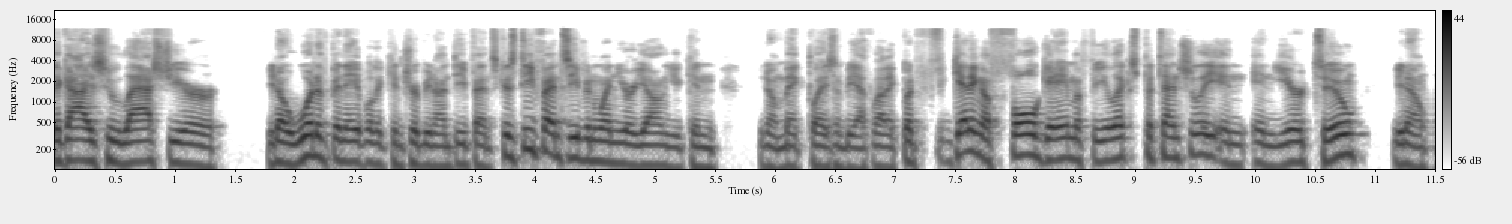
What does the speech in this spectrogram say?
the guys who last year, you know, would have been able to contribute on defense. Because defense, even when you're young, you can, you know, make plays and be athletic. But f- getting a full game of Felix potentially in in year two, you know,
